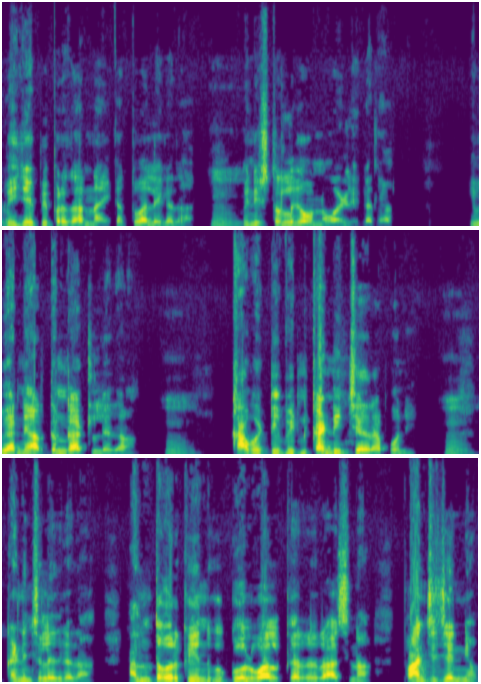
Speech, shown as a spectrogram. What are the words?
బీజేపీ ప్రధాన నాయకత్వాలే కదా. మినిస్టర్లుగా ఉన్న వాళ్ళే కదా. ఇవన్నీ అర్థం కావట్లేదా? కాబట్టి వీటిని ఖండించారా పోనీ? ఖండించలేదు కదా. అంతవరకు ఎందుకు గోల్వాల్కర్ రాసిన పాంచజన్యం?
